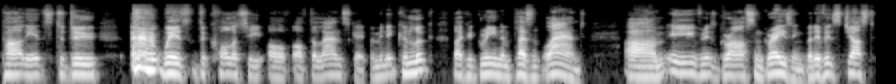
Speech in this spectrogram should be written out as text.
Partly it's to do with the quality of, of the landscape. I mean, it can look like a green and pleasant land, um, even if it's grass and grazing. But if it's just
